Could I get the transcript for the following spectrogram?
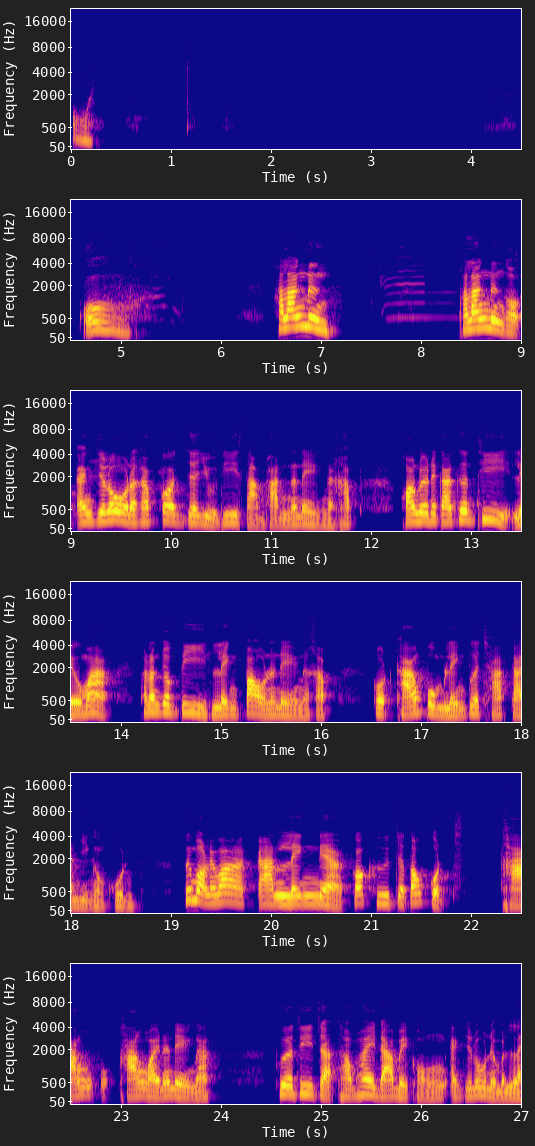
โอ้ย โอ้ พลังหนึ่ง พลังหนึ่งของแองเจโลนะครับ ก็จะอยู่ที่สามพันนั่นเองนะครับ ความเร็วในการเคลื่อนที่เร็วมาก พลังโจมตีเล็งเป้านั่นเองนะครับ กดค้างปุ่มเล็งเพื่อชาร์จการยิงของคุณ ซึ่งบอกเลยว่าการเล็งเนี่ยก็คือจะต้องกดค้างค้างไว้นั่นเองนะ เพื่อที่จะทำให้ดาเมจของแองเจโลเนี่ยมันแร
